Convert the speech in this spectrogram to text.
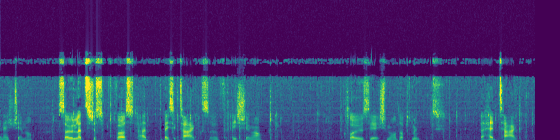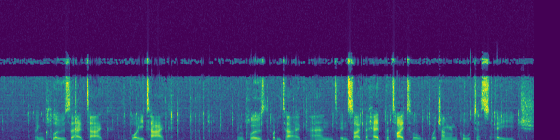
in HTML. So let's just first add the basic tags of HTML. Close the HTML document. The head tag. Then close the head tag. The body tag. Then close the body tag. And inside the head, the title, which I'm going to call test page.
